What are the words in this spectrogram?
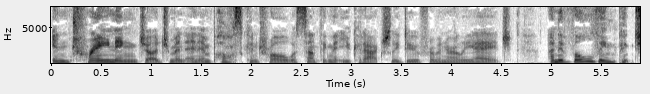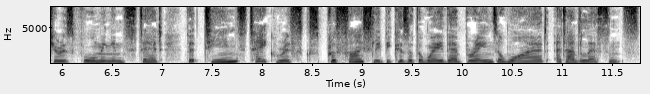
in training judgment and impulse control was something that you could actually do from an early age. An evolving picture is forming instead that teens take risks precisely because of the way their brains are wired at adolescence.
